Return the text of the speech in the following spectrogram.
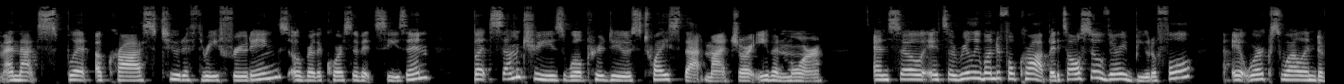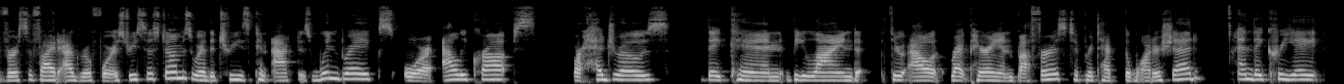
And that's split across two to three fruitings over the course of its season. But some trees will produce twice that much or even more. And so it's a really wonderful crop. It's also very beautiful. It works well in diversified agroforestry systems where the trees can act as windbreaks or alley crops or hedgerows. They can be lined throughout riparian buffers to protect the watershed. And they create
